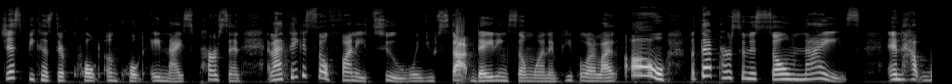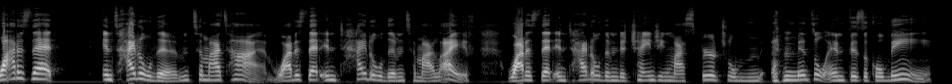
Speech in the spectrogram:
just because they're quote unquote a nice person. And I think it's so funny too when you stop dating someone and people are like, oh, but that person is so nice. And how, why does that entitle them to my time? Why does that entitle them to my life? Why does that entitle them to changing my spiritual, mental, and physical being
